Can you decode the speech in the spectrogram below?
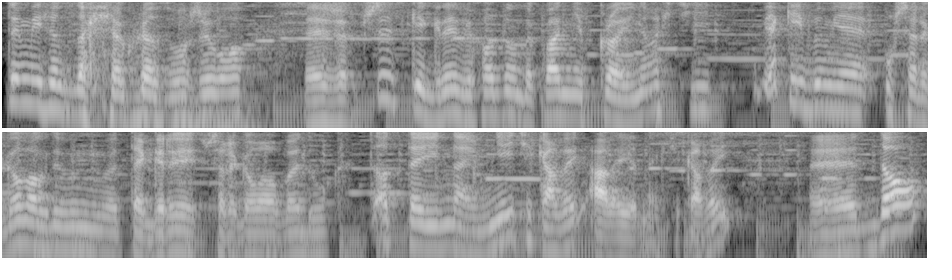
W tym miesiącu tak się akurat złożyło, e, że wszystkie gry wychodzą dokładnie w kolejności, w jakiej bym je uszeregował, gdybym te gry szeregował według od tej najmniej ciekawej, ale jednak ciekawej, e, do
